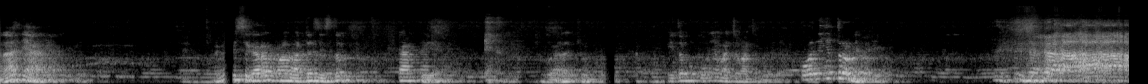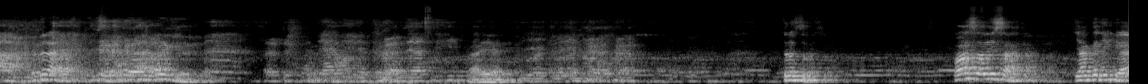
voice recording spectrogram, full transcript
anaknya. Ini sekarang malah ada sistem KB ya. Dua anak cukup. Itu hukumnya macam-macam. Oh ini nyetrum ya? Beneran ya? Bahaya. Terus terus. Wasalisa. Yang ketiga,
